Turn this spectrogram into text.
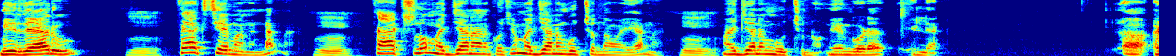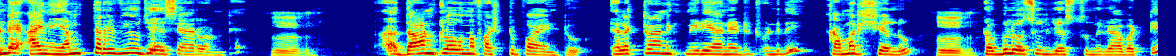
మీరు దారు ఫ్యాక్స్ చేయమనండి అన్నారు. ఫ్యాక్స్లో మధ్యాహ్నానికి వచ్చి. మధ్యాహ్నం కూర్చుందాం అయ్యా అన్నారు ఉమ్, మధ్యాహ్నం కూర్చున్నాం. నేను కూడా వెళ్ళాను. అంటే ఆయన ఎంత రివ్యూ చేశారు అంటే దాంట్లో ఉన్న ఫస్ట్ పాయింట్ ఎలక్ట్రానిక్ మీడియా అనేటటువంటిది కమర్షియల్ డబ్బులు వసూలు చేస్తుంది కాబట్టి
